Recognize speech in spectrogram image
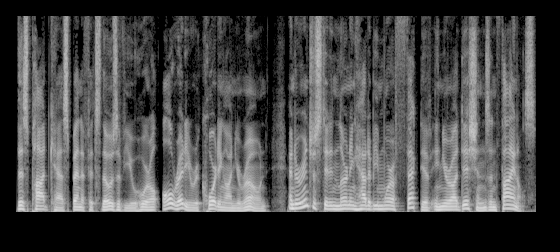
this podcast benefits those of you who are already recording on your own and are interested in learning how to be more effective in your auditions and finals.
